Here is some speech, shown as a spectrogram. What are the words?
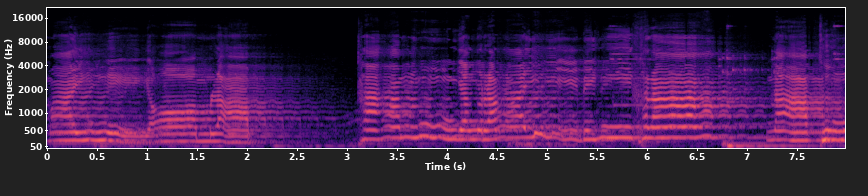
ไม่ยอมหลับทำอย่างไรดีครับหนาคถึง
